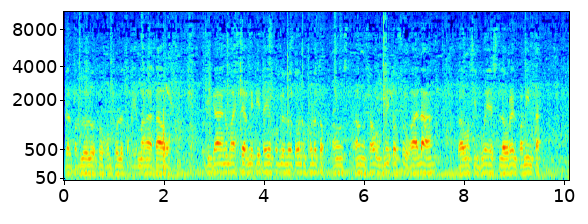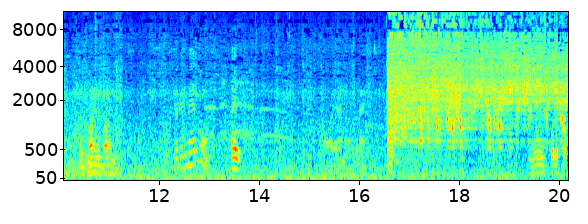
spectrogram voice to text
Dahil pagluluto kung pulutok yung mga tao. Hindi ka ano master ni tita yung pagluluto ng pulutok. Ang, ang sahog nito, suka lang. Bawang sibuyas, laurel, paminta. Good morning, good morning. Kaya na ito. Ay, Oh, ayan, ako na eh. Yung pulutok.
